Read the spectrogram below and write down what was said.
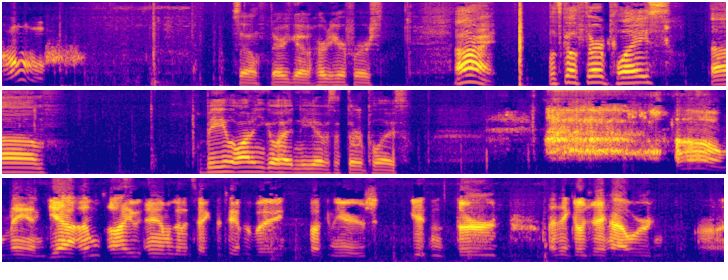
Oh, So there you go. Heard it here first. All right, let's go third place. Um, B, why don't you go ahead and give us a third place? oh man, yeah. I'm. I am going to take the Tampa Bay Buccaneers getting third. I think OJ Howard uh,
